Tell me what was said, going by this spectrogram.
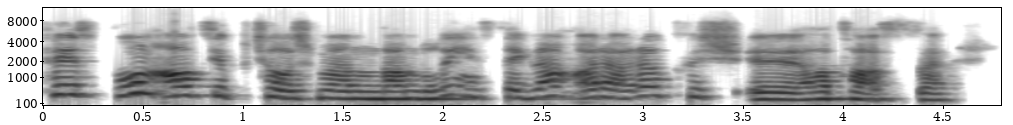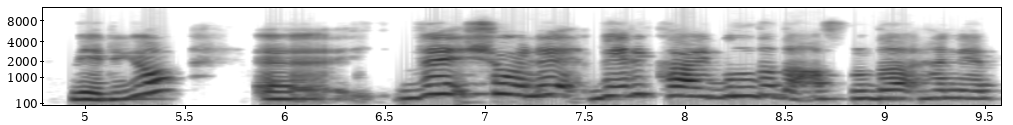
Facebook'un altyapı çalışmalarından dolayı Instagram ara ara akış e, hatası veriyor. E, ve şöyle veri kaybında da aslında hani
